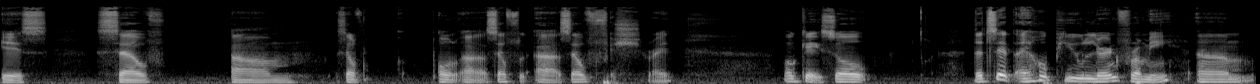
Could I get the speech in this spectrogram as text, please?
is self um self uh, self uh, selfish right okay so that's it. I hope you learned from me. Um,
